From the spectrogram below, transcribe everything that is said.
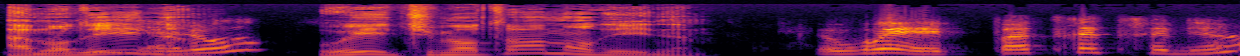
Amandine Oui, allô Oui, tu m'entends Amandine Ouais, pas très très bien,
